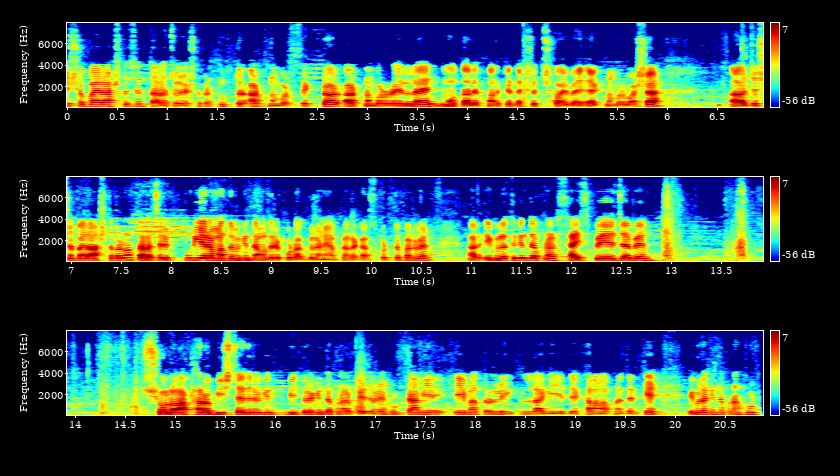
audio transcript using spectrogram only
যেসব বাইরে আসতেছেন, তারা চলে আসতে পারেন উত্তর আট নম্বর সেক্টর, আট নম্বর রেল লাইন, মোতালেব মার্কেট, একশো ছয় বাই এক নম্বর বাসা। আর যেসব বাইরে আসতে পারবেন, তারা চাইলে কুরিয়ারের মাধ্যমে কিন্তু আমাদের প্রোডাক্টগুলো নিয়ে আপনারা কাজ করতে পারবেন। আর এগুলোতে কিন্তু আপনারা সাইজ পেয়ে যাবেন। ষোলো, আঠারো, বিশ সাইজের ভিতরে কিন্তু আপনারা পেয়ে যাবেন। হুডটা আমি এই মাত্র লাগিয়ে দেখালাম আপনাদেরকে। এগুলো কিন্তু আপনার হুড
